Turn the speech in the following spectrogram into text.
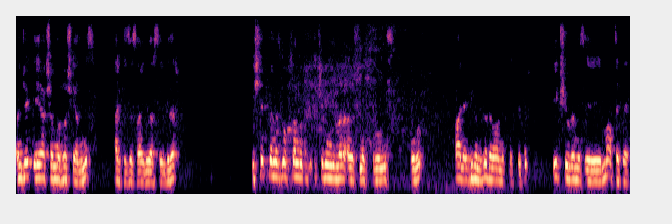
Öncelikle iyi akşamlar, hoş geldiniz. Herkese saygılar, sevgiler. İşletmemiz 99-2000 yılları arasında kurulmuş olup hala günümüzde devam etmektedir. İlk şubemiz e, Maltepe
